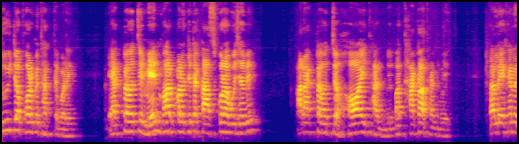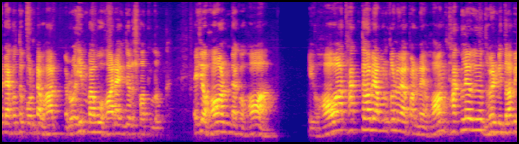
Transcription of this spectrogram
দুইটা ফর্মে থাকতে পারে। একটা হচ্ছে মেন ভার মানে যেটা কাজ করা বোঝাবে। আর একটা হচ্ছে হয় থাকবে বা থাকা থাকবে। তাহলে এখানে দেখো তো কোনটা ভার রহিম বাবু হন একজন সৎলোক এই যে হন, দেখো, হওয়া। এই হওয়া থাকতে হবে এমন কোনো ব্যাপার নয়। হন থাকলেও কিন্তু ধরে নিতে হবে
